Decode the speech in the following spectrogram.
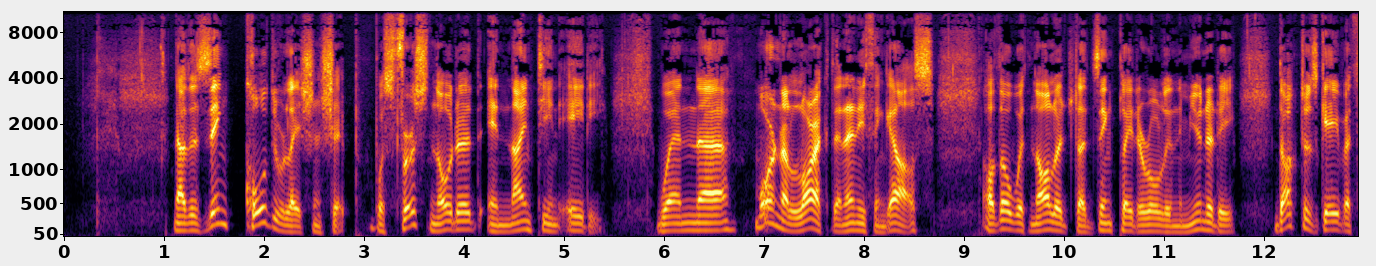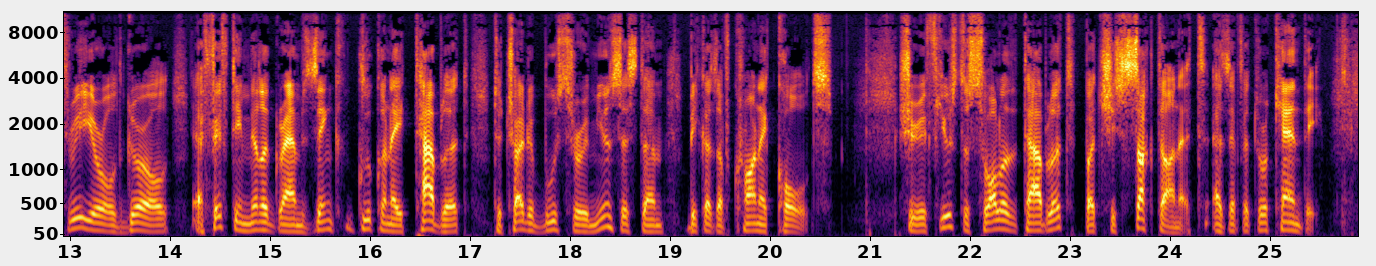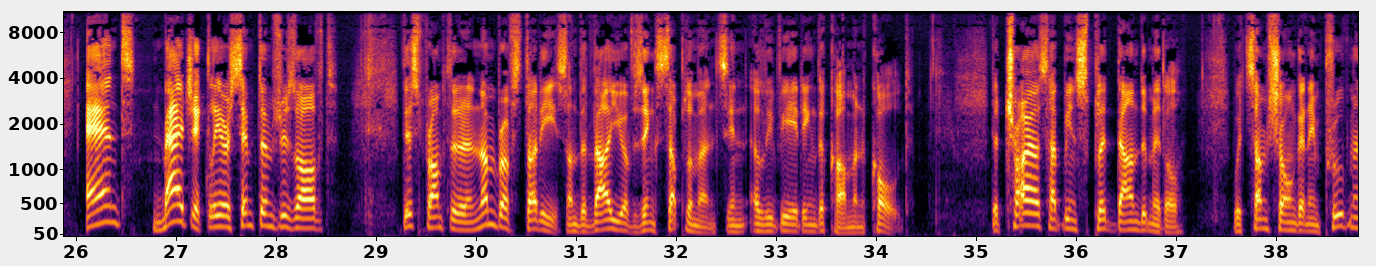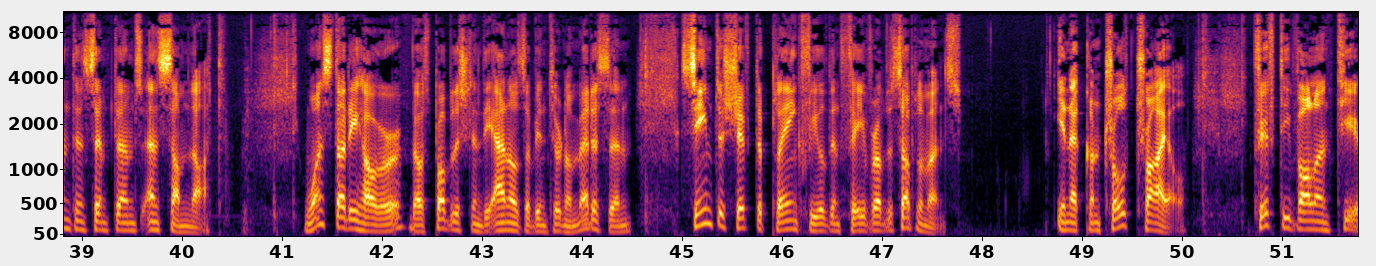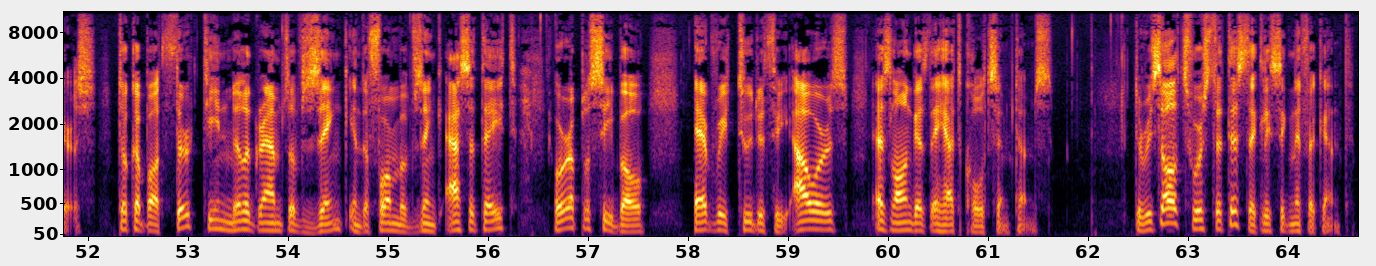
Now, the zinc cold relationship was first noted in 1980 when, uh, more in a lark than anything else, although with knowledge that zinc played a role in immunity, doctors gave a three year old girl a 50 milligram zinc gluconate tablet to try to boost her immune system because of chronic colds. She refused to swallow the tablet, but she sucked on it as if it were candy. And magically, her symptoms resolved. This prompted a number of studies on the value of zinc supplements in alleviating the common cold. The trials have been split down the middle, with some showing an improvement in symptoms and some not. One study, however, that was published in the Annals of Internal Medicine, seemed to shift the playing field in favor of the supplements. In a controlled trial, 50 volunteers took about 13 milligrams of zinc in the form of zinc acetate or a placebo every two to three hours as long as they had cold symptoms. The results were statistically significant.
